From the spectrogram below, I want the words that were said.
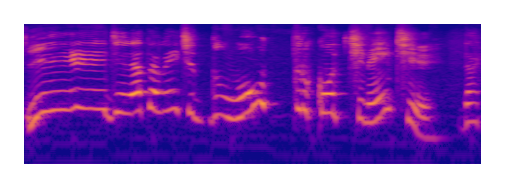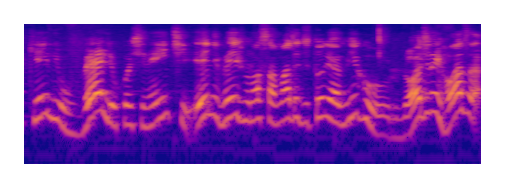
e diretamente do outro continente, daquele o velho continente, ele mesmo, nosso amado editor e amigo Rodney Rosa.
